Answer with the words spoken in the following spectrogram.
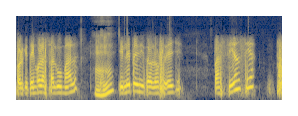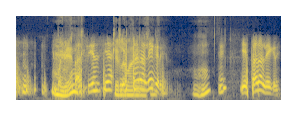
porque tengo la salud mala Ujú, y le he pedido a los reyes paciencia, Muy bien. paciencia que es y la madre estar alegre. Ujú. ¿eh? Y estar alegre.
